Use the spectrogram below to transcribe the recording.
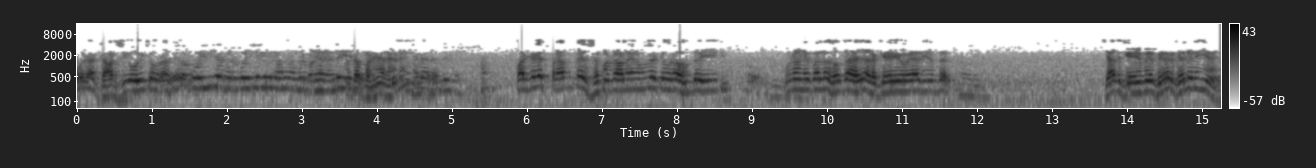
ਉਹਦਾ ਡਰ ਸੀ ਉਹੀ ਝੋਰਾ ਸੀ। ਕੋਈ ਵੀ ਜੇ ਕੋਈ ਲੇਕਿਨ ਕੰਮ ਅੰਦਰ ਬਣਿਆ ਰਹਿੰਦਾ ਹੀ ਤਾਂ ਬਣਿਆ ਰਹਿਣਾ। ਪਰ ਜਿਹੜੇ ਪ੍ਰਭ ਕੇ ਸਮਝ ਵਾਲੇ ਨੇ ਉਹਦੇ ਝੋਰਾ ਹੁੰਦਾ ਹੀ ਨਹੀਂ। ਉਹਨਾਂ ਨੇ ਪਹਿਲਾਂ ਸੌਦਾ ਹਜ਼ਾਰ ਰੱਖਿਆ ਹੀ ਹੋਇਆ ਨਹੀਂ ਅੰਦਰ। ਜਦ ਗੇਮ ਹੈ ਫੇਰ ਖੇਡਣੀ ਹੈ।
